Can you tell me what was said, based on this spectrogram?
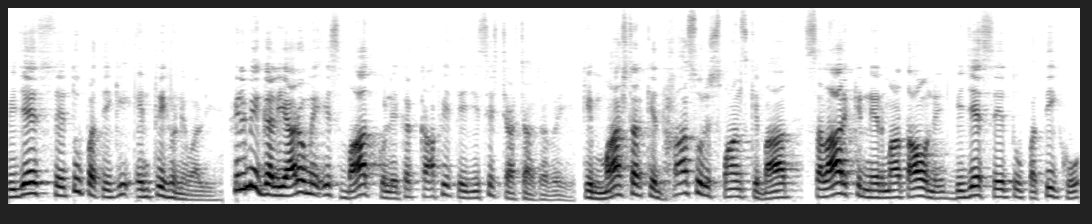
Vijay Sethupathi की एंट्री होने वाली है। फिल्मी गलियारों में इस बात को लेकर काफ़ी तेज़ी से चर्चा चल रही है कि मास्टर के धांसू रिस्पांस के बाद सलार के निर्माताओं ने विजय सेतुपति को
